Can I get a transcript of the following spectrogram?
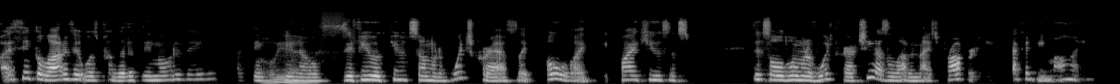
I think a lot of it was politically motivated. I think, oh, yes. you know, if you accuse someone of witchcraft, like, oh, like if I accuse this this old woman of witchcraft, she has a lot of nice property. That could be mine.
